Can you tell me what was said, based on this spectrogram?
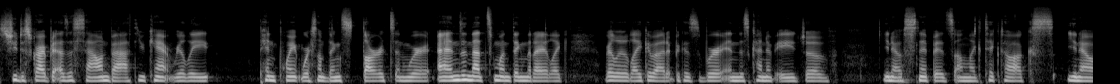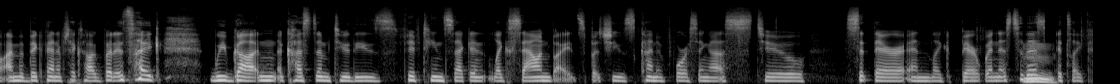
She described it as a sound bath. You can't really pinpoint where something starts and where it ends, and that's one thing that I like really like about it because we're in this kind of age of you know snippets on like TikToks. You know, I'm a big fan of TikTok, but it's like we've gotten accustomed to these 15 second like sound bites, but she's kind of forcing us to sit there and like bear witness to this. Mm. It's like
